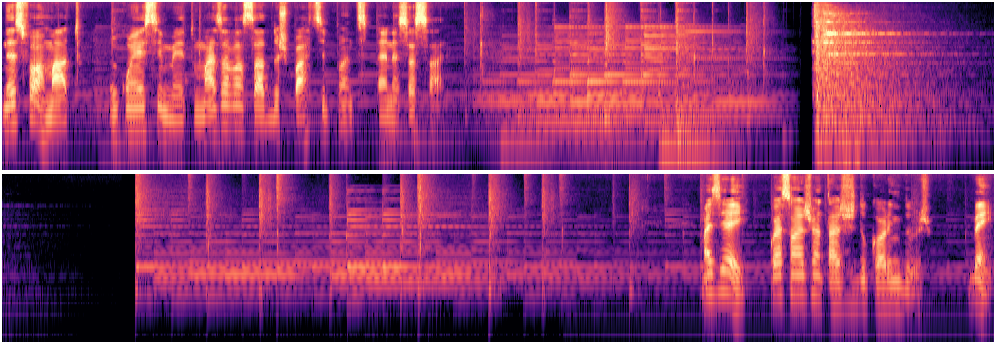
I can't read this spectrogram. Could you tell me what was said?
Nesse formato, um conhecimento mais avançado dos participantes é necessário. Mas e aí, quais são as vantagens do Core Dojo? Bem,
